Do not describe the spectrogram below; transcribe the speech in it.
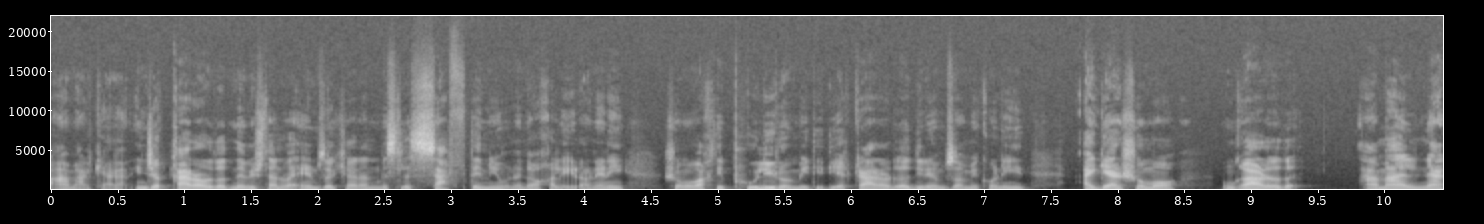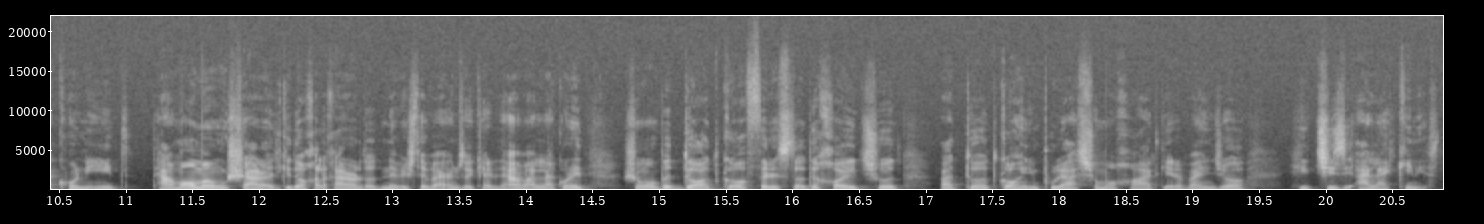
عمل کردن. اینجا قرارداد نوشتن و امضا کردن مثل سفته میونه داخل ایران. یعنی شما وقتی پولی رو می‌دید یه قراردادی رو امضا می‌کنید اگر شما اون قرارداد عمل نکنید تمام اون شرایطی که داخل قرارداد نوشته و امضا کردید عمل نکنید شما به دادگاه فرستاده خواهید شد و دادگاه این پول از شما خواهد گرفت و اینجا هیچ چیزی علکی نیست.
